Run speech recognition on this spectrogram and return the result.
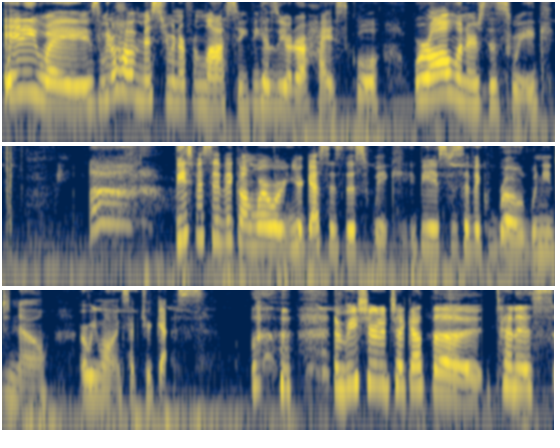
Anyways, we don't have a mystery winner from last week because we are at our high school. We're all winners this week. Be specific on where we're, your guess is this week. Be a specific road we need to know, or we won't accept your guess. and be sure to check out the tennis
